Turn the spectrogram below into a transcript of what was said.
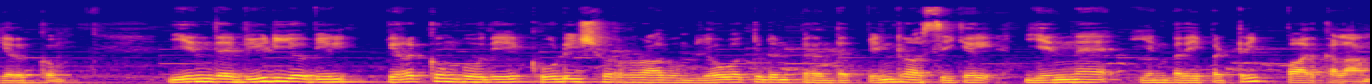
இருக்கும். இந்த வீடியோவில் பிறக்கும் போதே கோடீஸ்வரராகும் யோகத்துடன் பிறந்த பெண் ராசிகள் என்ன என்பதை பற்றி பார்க்கலாம்.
